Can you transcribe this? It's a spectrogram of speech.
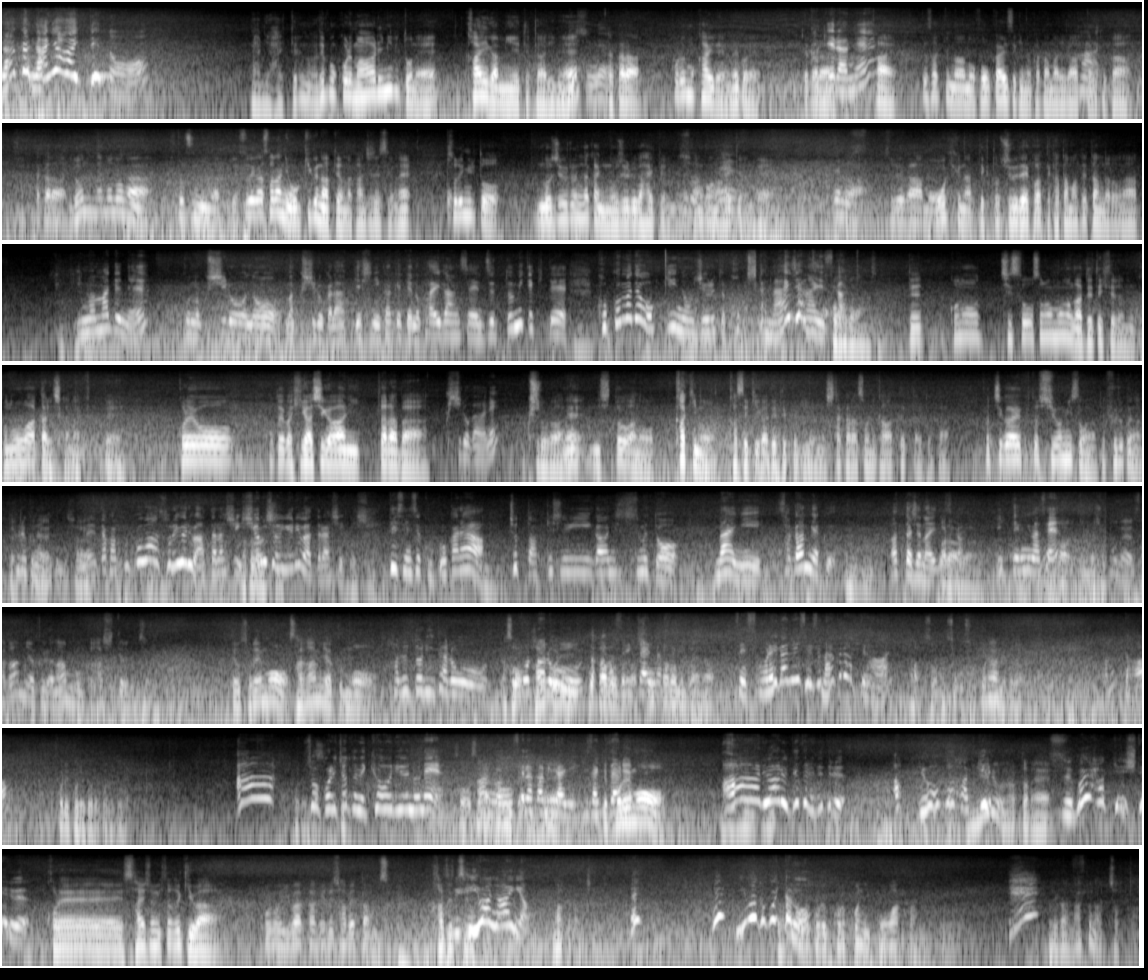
中何入ってんの？何入ってるのか。でもこれ周り見るとね貝が見えてたりね。ね。だからこれも貝だよねこれ。だからね。はい、でさっきのあの崩壊石の塊があったりとか、だからいろんなものが一つになってそれがさらに大きくなったような感じですよね。それ見るとノジュールの中にノジュールが入ってるんでね弾痕が入ってるんで。でもだからそれがもう大きくなっていく途中でこうやって固まってたんだろうな。今までねこの釧路の、まあ、釧路から厚岸にかけての海岸線ずっと見てきてここまで大きいノジュールってここしかないじゃないですか。だけなんでこの地層そのものが出てきてるのもこの辺りしかなくってこれを例えば東側に行ったらば釧路川ね。釧路側ね西とあの牡蠣の化石が出てくるような下から層に変わっていったりとかこっち側行くと塩味噌になって古くなったりね。古くなってくるんですよね、はいだからここはそれよりは新しい塩味噌よりは新しい。で先生ここからうん。ちょっと厚岸側に進むと前に左岸脈うんあったじゃないですか。行ってみません？あ行きましょう。ね左岸脈が何本か走ってるんですよ。でもそれも左岸脈も春鳥太郎小太太郎とか忘れちゃいましたけどそれがね先生なくなってない？あそうねそこそこれなんだよこれ。った？これこれこれこれこれ。あこれです。そうこれちょっとね恐竜のねあの背中みたいにギザギザでこれもあーあるある出てる出てる。あ両方はっきり。見えるようになったね。すごいはっきりしてる。これ最初に来た時はこの岩陰で喋ったんですよ。風強岩ないやん。なくなっちゃうえ？岩どこ行ったの？これこれここにこうあったんだけど。え？これがなくなっちゃった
